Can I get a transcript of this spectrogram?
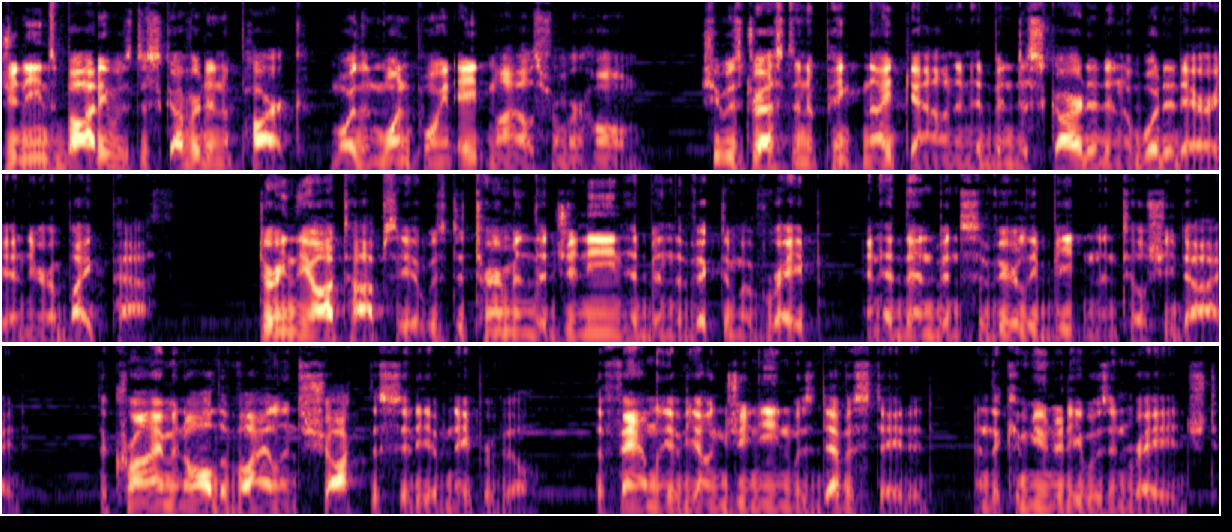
Jeanine's body was discovered in a park more than 1.8 miles from her home. She was dressed in a pink nightgown and had been discarded in a wooded area near a bike path. During the autopsy, it was determined that Jeanine had been the victim of rape and had then been severely beaten until she died. The crime and all the violence shocked the city of Naperville. The family of young Jeanine was devastated, and the community was enraged.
